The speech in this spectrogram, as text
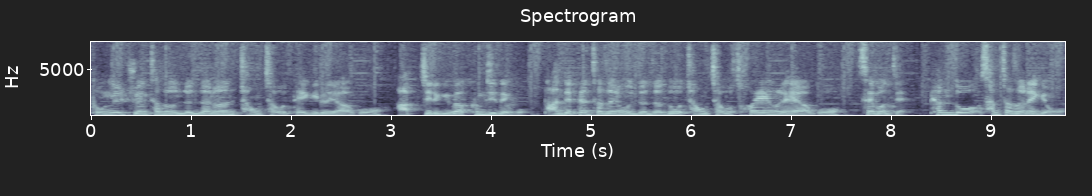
동일 주행차선 운전자는 정차 후 대기를 해야 하고 앞지르기가 금지되고 반대편 차선의 운전자도 정차 정차 후 서행을 해야 하고 세 번째, 편도 3차선의 경우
